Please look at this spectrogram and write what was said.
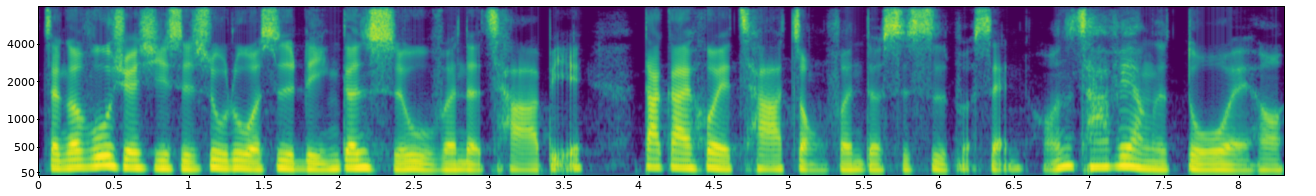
整个服务学习时数，如果是零跟十五分的差别，大概会差总分的十四 percent，好像差非常的多诶。哈。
